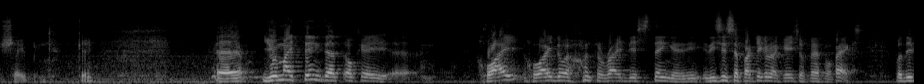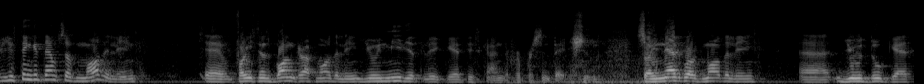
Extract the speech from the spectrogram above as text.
shaping. Okay. Uh, you might think that okay, uh, why why do I want to write this thing? Uh, this is a particular case of f of x. But if you think in terms of modeling, uh, for instance, bond graph modeling, you immediately get this kind of representation. So in network modeling, uh, you do get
